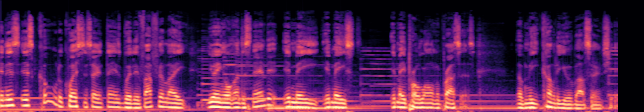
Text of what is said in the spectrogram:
and it's it's cool to question certain things but if I feel like you ain't gonna understand it it may it may it may prolong the process of me coming to you about certain shit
